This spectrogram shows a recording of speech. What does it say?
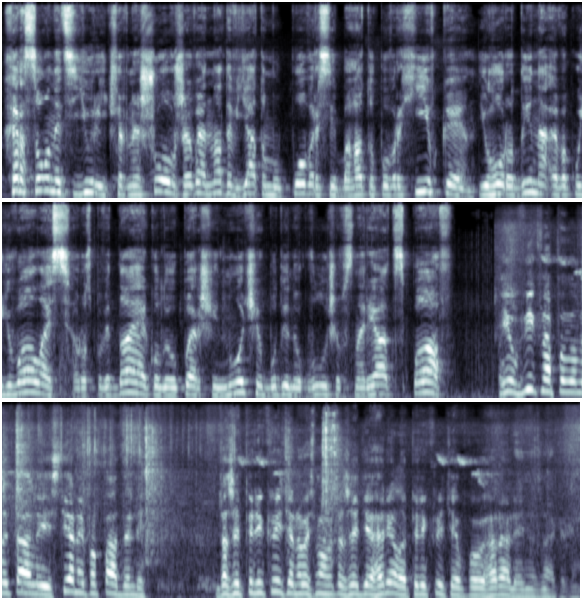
Херсонець Юрій Чернишов живе на дев'ятому поверсі багатоповерхівки. Його родина евакуювалась. Розповідає, коли у першій ночі в будинок влучив снаряд, спав. И в вікна повылетали, и стены попадали. Даже перекрытие на восьмом этаже, где горело, перекрытие повыгорали, я не знаю как. они.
